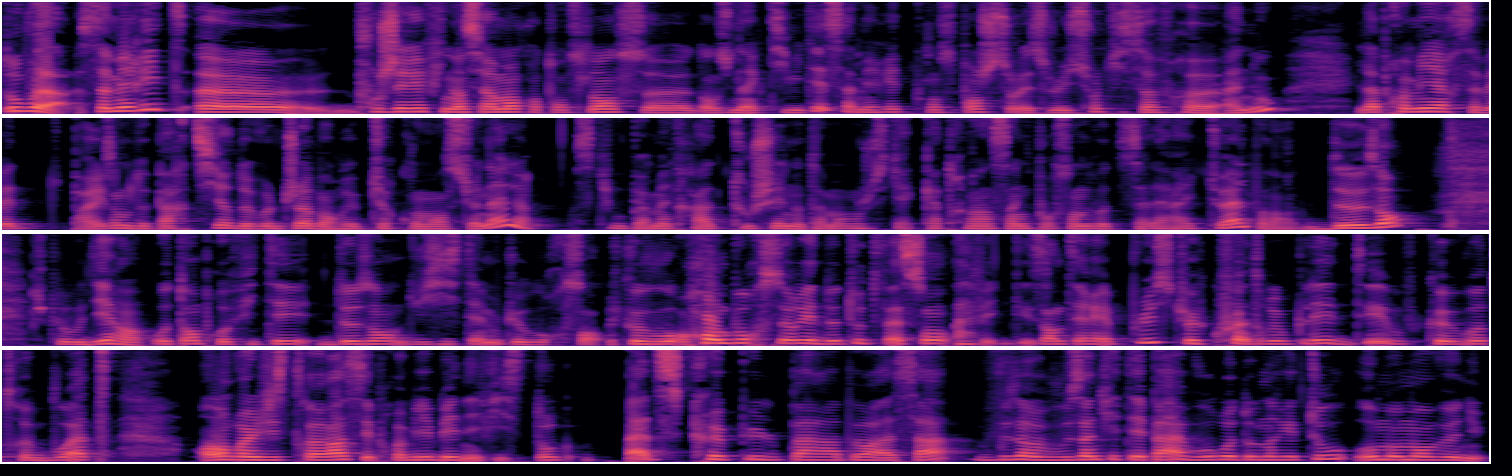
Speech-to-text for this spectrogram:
Donc voilà, ça mérite, euh, pour gérer financièrement quand on se lance euh, dans une activité, ça mérite qu'on se penche sur les solutions qui s'offrent euh, à nous. La première, ça va être par exemple de partir de votre job en rupture conventionnelle, ce qui vous permettra de toucher notamment jusqu'à 85% de votre salaire actuel pendant deux ans. Je peux vous dire, hein, autant profiter deux ans du système que vous, que vous rembourserez de toute façon avec des intérêts plus que quadruplés dès que votre boîte enregistrera ses premiers bénéfices. Donc pas de scrupules par rapport à ça. Vous vous inquiétez pas, vous redonnerez tout au moment venu.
